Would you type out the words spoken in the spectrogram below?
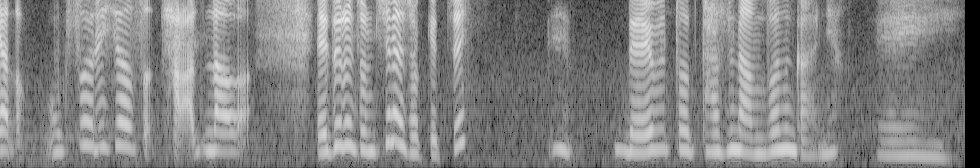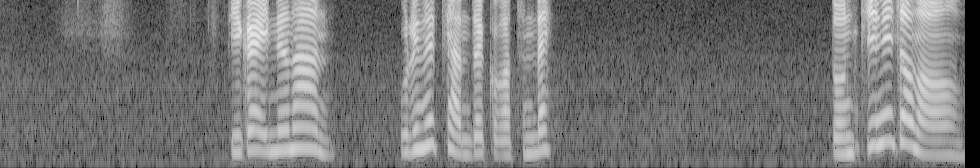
야 너 목소리 쉬어서 잘 안 나와. 애들은 좀 친해졌겠지? 내일부터 다시는 안 보는 거 아니야? 에이. 네가 있는 한 우린 해체 안 될 것 같은데? 넌 찐이잖아.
